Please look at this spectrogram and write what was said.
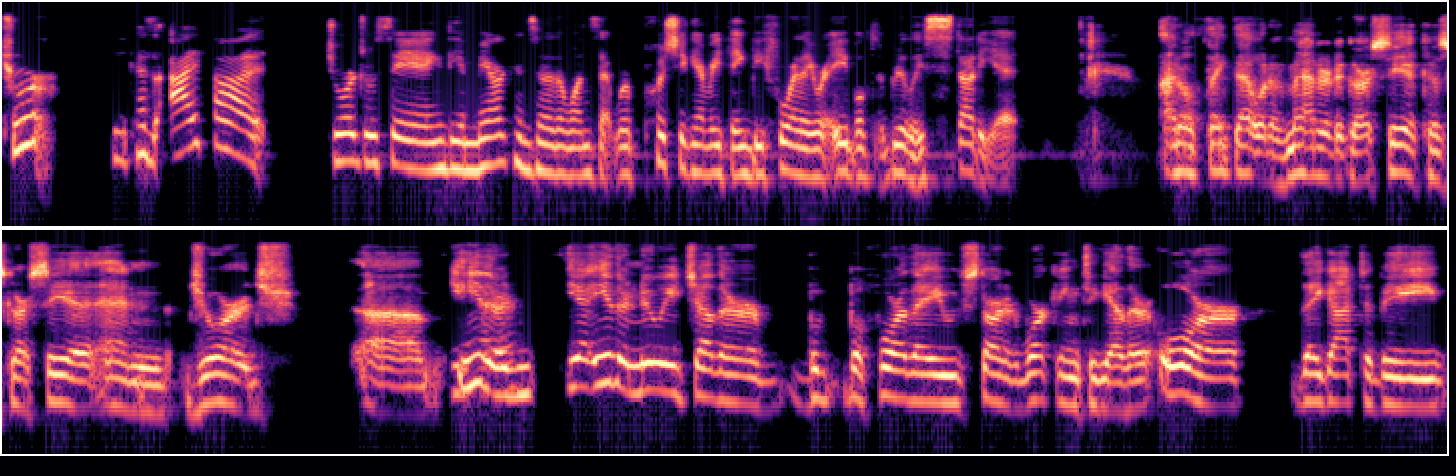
Sure. Because I thought George was saying the Americans are the ones that were pushing everything before they were able to really study it. I don't think that would have mattered to Garcia because Garcia and George um, either yeah either knew each other b- before they started working together, or they got to be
